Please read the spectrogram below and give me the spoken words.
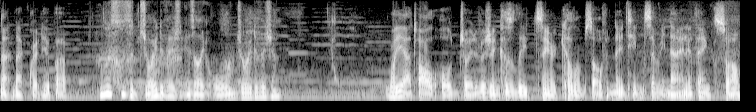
Not not quite hip hop. Who listens to Joy Division? Is it like old Joy Division? Well, yeah, it's all old Joy Division because the lead singer killed himself in 1979, I think. So,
